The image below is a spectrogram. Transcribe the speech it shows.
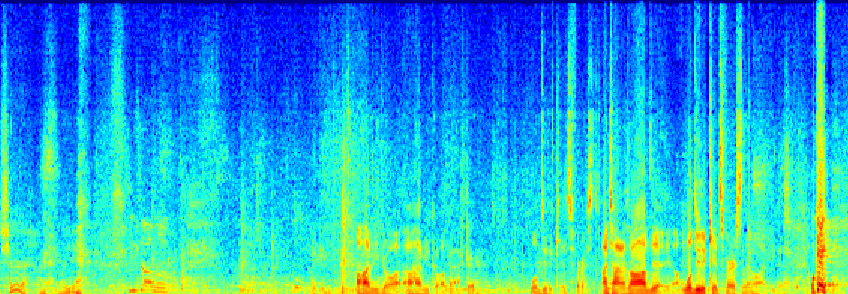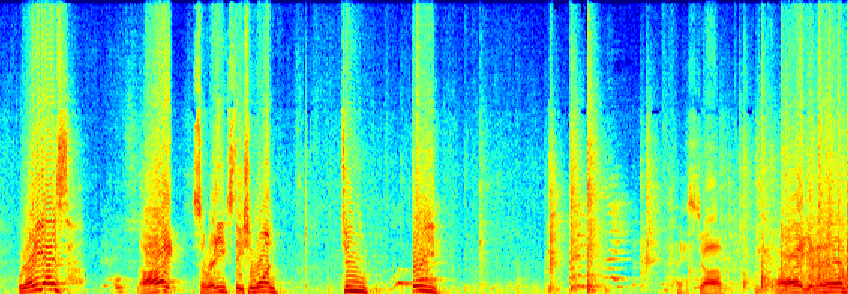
sure. What do you- He's all over. I can do it. I'll have you go. I'll have you go up after. We'll do the kids first. Antanas, I'll have the. We'll do the kids first, and then I'll have you guys. Okay, we ready, guys? All right. So ready? Station one, two, three. Nice job. All right, give it a hand.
